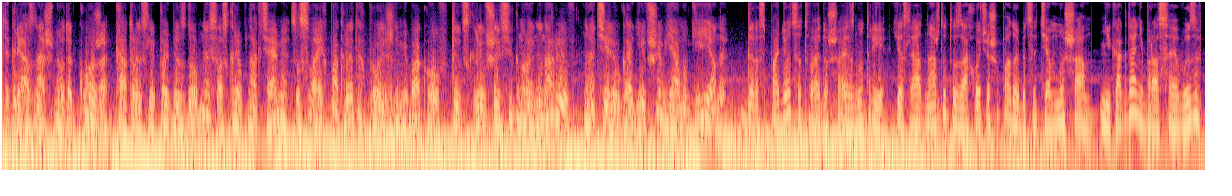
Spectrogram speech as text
ты грязный ошметок кожи, который слепой бездомный бездомный соскреб ногтями со своих покрытых пролежнями боков. Ты вскрывшийся гнойный нарыв, на теле угодивший в яму гиены. Да распадется твоя душа изнутри, если однажды ты захочешь уподобиться тем мышам, никогда не бросая вызов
